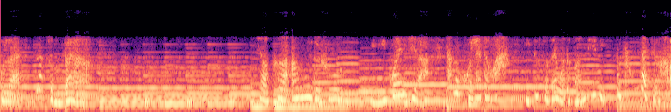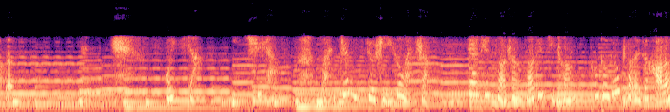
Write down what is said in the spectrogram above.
回来，那怎么办啊？小克安慰的说。没关系啦，他们回来的话，你就躲在我的房间里不出来就好了。我一想，是啊，反正就是一个晚上，第二天早上早点起床，偷偷溜出来就好了。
